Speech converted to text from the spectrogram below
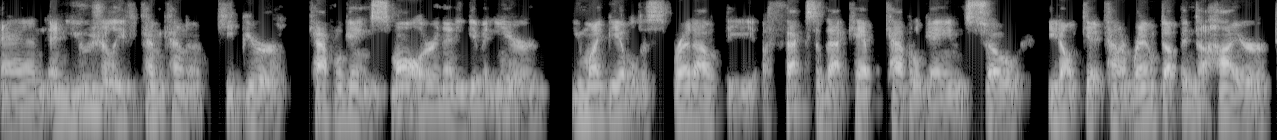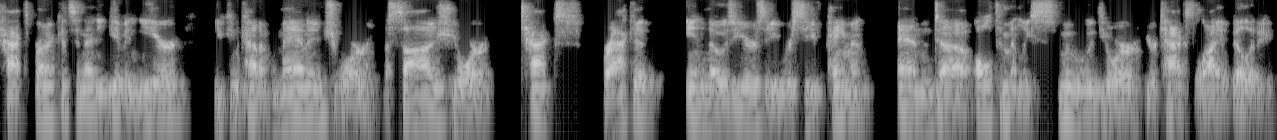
And, and usually if you can kind of keep your capital gains smaller in any given year, you might be able to spread out the effects of that cap- capital gain so you don't get kind of ramped up into higher tax brackets in any given year. You can kind of manage or massage your tax bracket in those years that you receive payment and uh, ultimately smooth your your tax liability.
